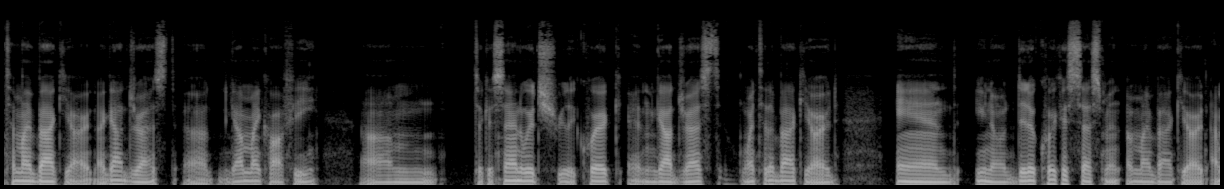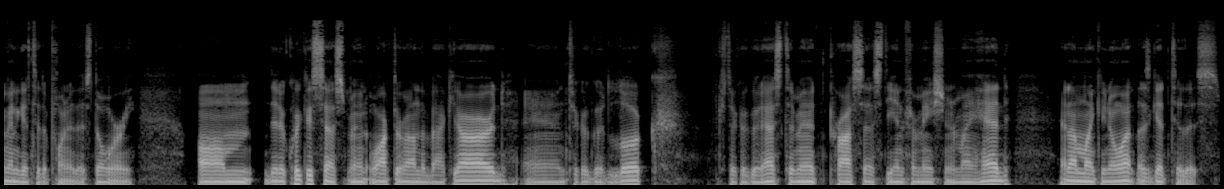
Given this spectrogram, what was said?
to my backyard. I got dressed, uh, got my coffee, um, took a sandwich really quick, and got dressed. Went to the backyard, and you know did a quick assessment of my backyard. I'm gonna get to the point of this. Don't worry. Um, did a quick assessment, walked around the backyard, and took a good look. Took a good estimate, processed the information in my head, and I'm like, you know what? Let's get to this.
